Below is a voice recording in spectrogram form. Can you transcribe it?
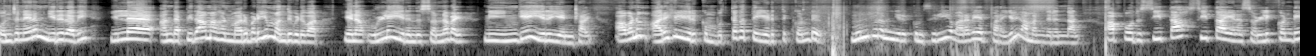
கொஞ்ச நேரம் இரு ரவி இல்ல அந்த பிதாமகன் மறுபடியும் வந்து விடுவார் என உள்ளே இருந்து சொன்னவள் நீ இங்கே இரு என்றாள். அவனும் அருகில் இருக்கும் புத்தகத்தை எடுத்துக்கொண்டு முன்புறம் இருக்கும் சிறிய வரவேற்பறையில் அமர்ந்திருந்தான். அப்போது சீதா சீதா என சொல்லிக்கொண்டே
